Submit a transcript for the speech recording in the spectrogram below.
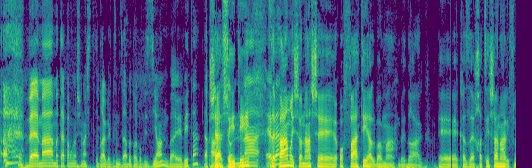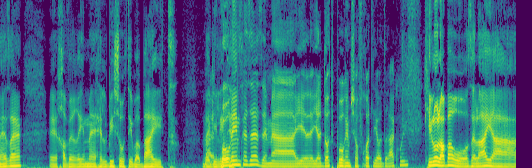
ומה, מתי פעם ראשונה שעשית דרגות? בעצם זה היה בדרגוויזיון, באביטה? הפעם שעשיתי, הראשונה זה? פעם ראשונה שהופעתי על במה ב drag. אה, כזה חצי שנה לפני זה, אה, חברים אה, הלבישו אותי בבית, וגיליתי... פורים את- כזה? זה מהילדות פורים שהופכות להיות drag queens? כאילו לא ברור, זה לא היה...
